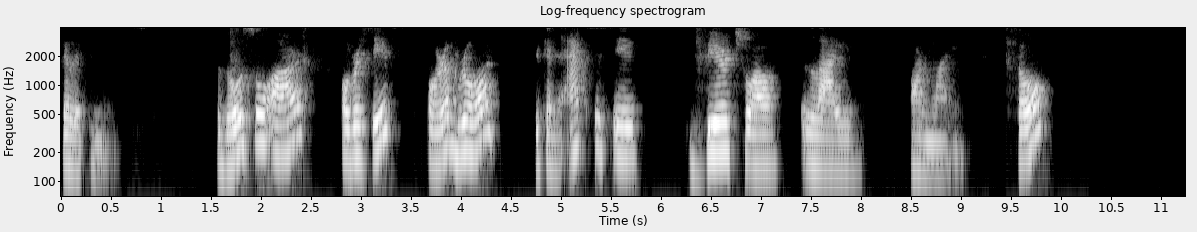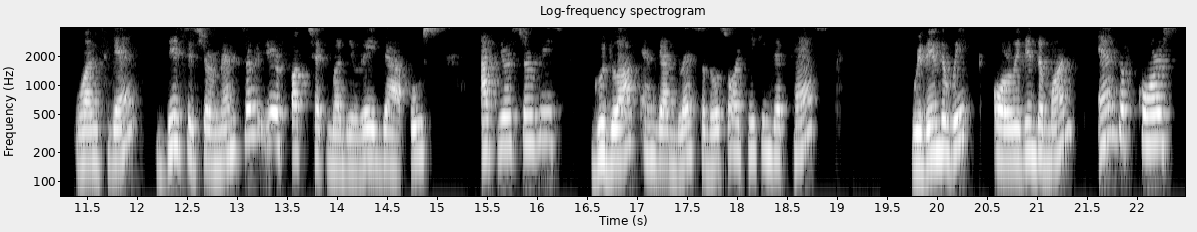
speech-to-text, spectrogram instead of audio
Philippines. For those who are overseas or abroad, you can access it virtual live online. So, once again, this is your mentor, your fact check buddy, Ray Gapuz, at your service. Good luck and God bless to those who are taking the test within the week or within the month. And of course,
